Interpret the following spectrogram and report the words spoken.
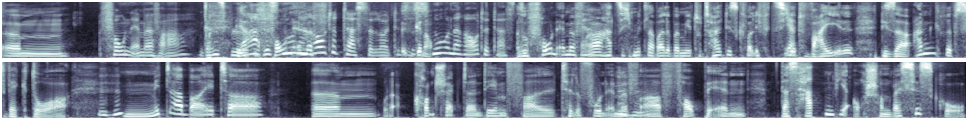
Ähm, Phone MFA, ganz blöd. Ja, das ist Phone nur eine Raute-Taste, Leute. Das Genau. ist nur eine Raute-Taste. also Phone MFA Ja. hat sich mittlerweile bei mir total disqualifiziert, weil dieser Angriffsvektor Mhm. Mitarbeiter ähm, oder Contractor in dem Fall, Telefon Mhm. MFA, VPN, das hatten wir auch schon bei Cisco.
